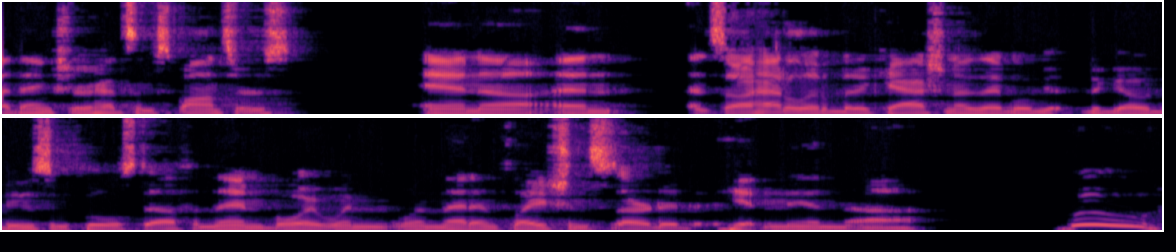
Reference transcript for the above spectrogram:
I dang sure had some sponsors and uh, and and so I had a little bit of cash, and I was able to, get, to go do some cool stuff. And then, boy, when when that inflation started hitting in, uh, whoo,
